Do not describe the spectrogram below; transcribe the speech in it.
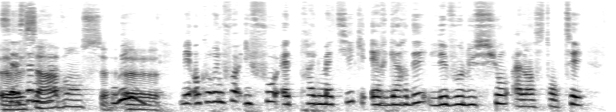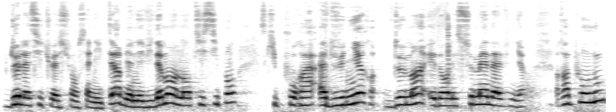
Euh, ça, ça, ça avance. Oui, euh... mais encore une fois, il faut être pragmatique et regarder l'évolution à l'instant T de la situation sanitaire, bien évidemment, en anticipant ce qui pourra advenir demain et dans les semaines à venir. Rappelons-nous,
